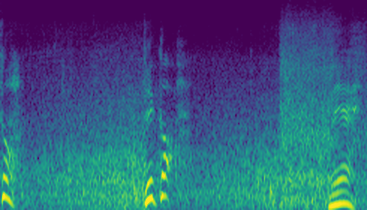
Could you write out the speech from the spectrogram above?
たでかっ。ねえ。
